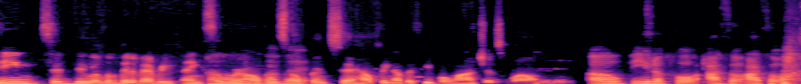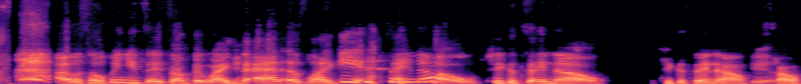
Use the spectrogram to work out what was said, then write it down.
seem to do a little bit of everything. So oh, we're always open to helping other people launch as well. Oh, beautiful. Awesome. Awesome. I was hoping you'd say something like yeah. that. It's like, she could say no. She could say no. She could say no. Yeah. So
